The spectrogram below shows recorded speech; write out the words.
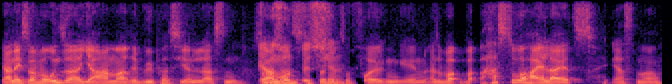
Janik, sollen wir unser Jahr mal Revue passieren lassen? Sollen ja, so ein bisschen. Zu Folgen gehen. Also hast du Highlights erstmal?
